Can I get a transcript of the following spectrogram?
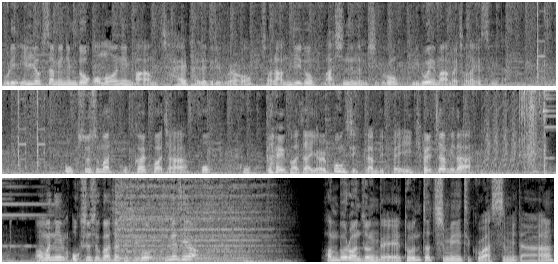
우리 1632님도 어머님 마음 잘 달래드리고요. 저 람디도 맛있는 음식으로 위로의 마음을 전하겠습니다. 옥수수 맛 꽃갈 과자, 꼭 고깔 과자 10봉지 람디페이 결제합니다. 어머님 옥수수 과자 드시고 힘내세요. 환불원정대의 Touch Me 듣고 왔습니다.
